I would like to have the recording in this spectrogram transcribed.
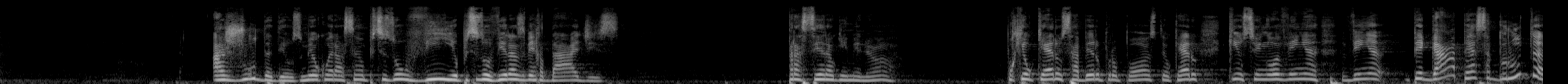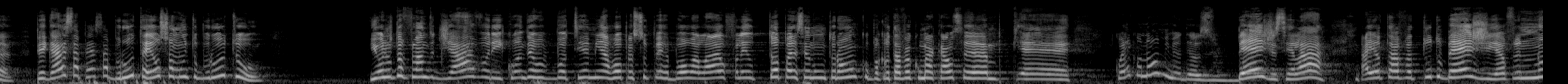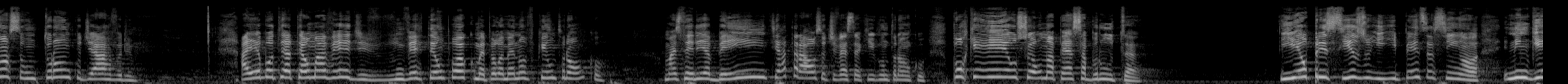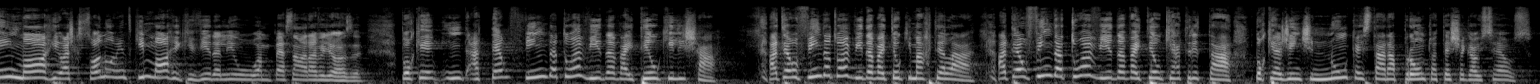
Ajuda, Deus, meu coração, eu preciso ouvir, eu preciso ouvir as verdades para ser alguém melhor. Porque eu quero saber o propósito, eu quero que o Senhor venha, venha pegar a peça bruta, pegar essa peça bruta. Eu sou muito bruto. E hoje eu estou falando de árvore, e quando eu botei a minha roupa super boa lá, eu falei, eu estou parecendo um tronco, porque eu estava com uma calça é, qual é que é o nome, meu Deus? Bege, sei lá. Aí eu estava tudo bege. Aí eu falei, nossa, um tronco de árvore. Aí eu botei até uma verde, invertei um pouco, mas pelo menos eu fiquei um tronco. Mas seria bem teatral se eu tivesse aqui com um tronco. Porque eu sou uma peça bruta. E eu preciso, e, e pensa assim, ó, ninguém morre, eu acho que só no momento que morre que vira ali uma peça maravilhosa. Porque até o fim da tua vida vai ter o que lixar. Até o fim da tua vida vai ter o que martelar. Até o fim da tua vida vai ter o que atritar. Porque a gente nunca estará pronto até chegar aos céus.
